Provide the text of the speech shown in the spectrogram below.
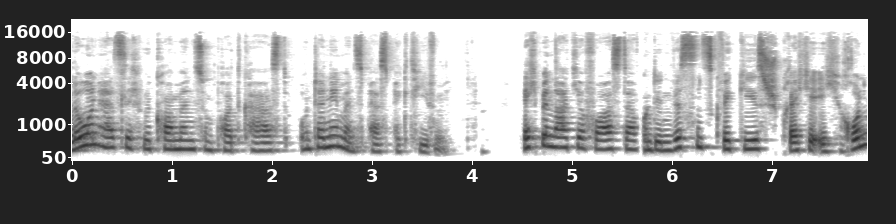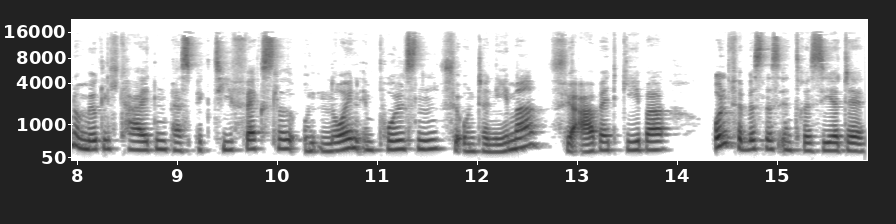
Hallo und herzlich willkommen zum Podcast Unternehmensperspektiven. Ich bin Nadja Forster und in Wissensquickies spreche ich rund um Möglichkeiten, Perspektivwechsel und neuen Impulsen für Unternehmer, für Arbeitgeber und für Businessinteressierte,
